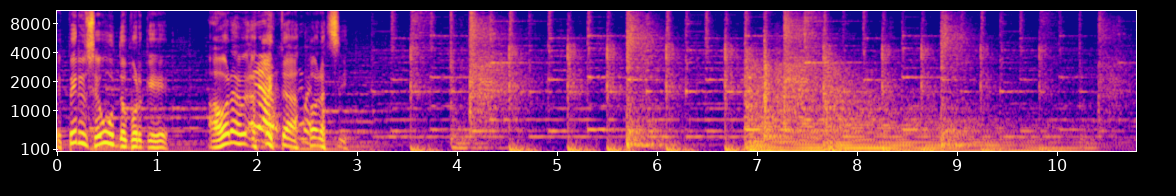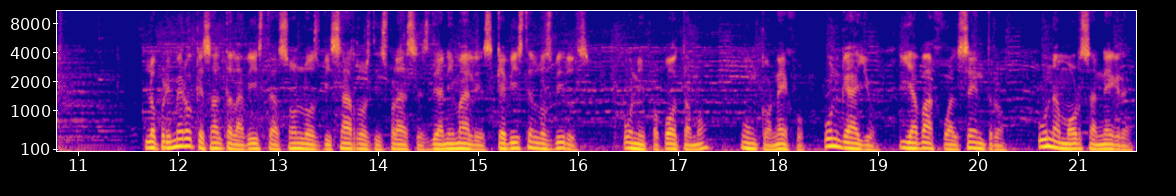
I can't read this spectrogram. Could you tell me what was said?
Espere un segundo porque ahora ahí está, ahora sí. Lo primero que salta a la vista son los bizarros disfraces de animales que visten los Beatles. Un hipopótamo, un conejo, un gallo y abajo al centro, una morsa negra.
